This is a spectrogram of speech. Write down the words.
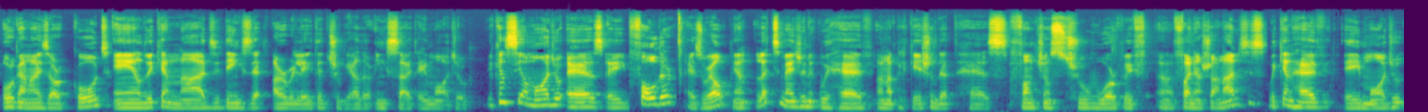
organize our code and we can add things that are related together inside a module. You can see a module as a folder as well. And let's imagine we have an application that has functions to work with uh, financial analysis, we can have a module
